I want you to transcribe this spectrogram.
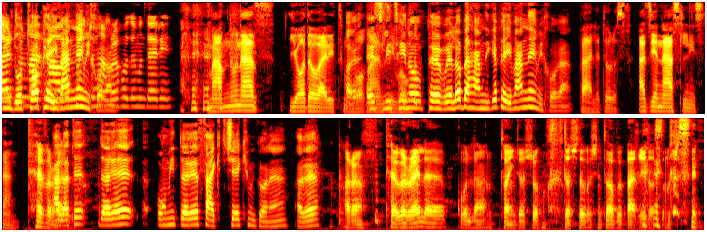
این دوتا پیوند نمی‌خورن. خودمون داریم. ممنون از یادآوریتون آره. واقعا اسلیترین و پورلا به همدیگه پیوند نمی‌خورن. بله درست. از یه نسل نیستن. پورل البته داره امید داره فکت چک می‌کنه. آره. آره. پورل کلا تا اینجا شو داشته باشین تا به بقیه داستان برسیم.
